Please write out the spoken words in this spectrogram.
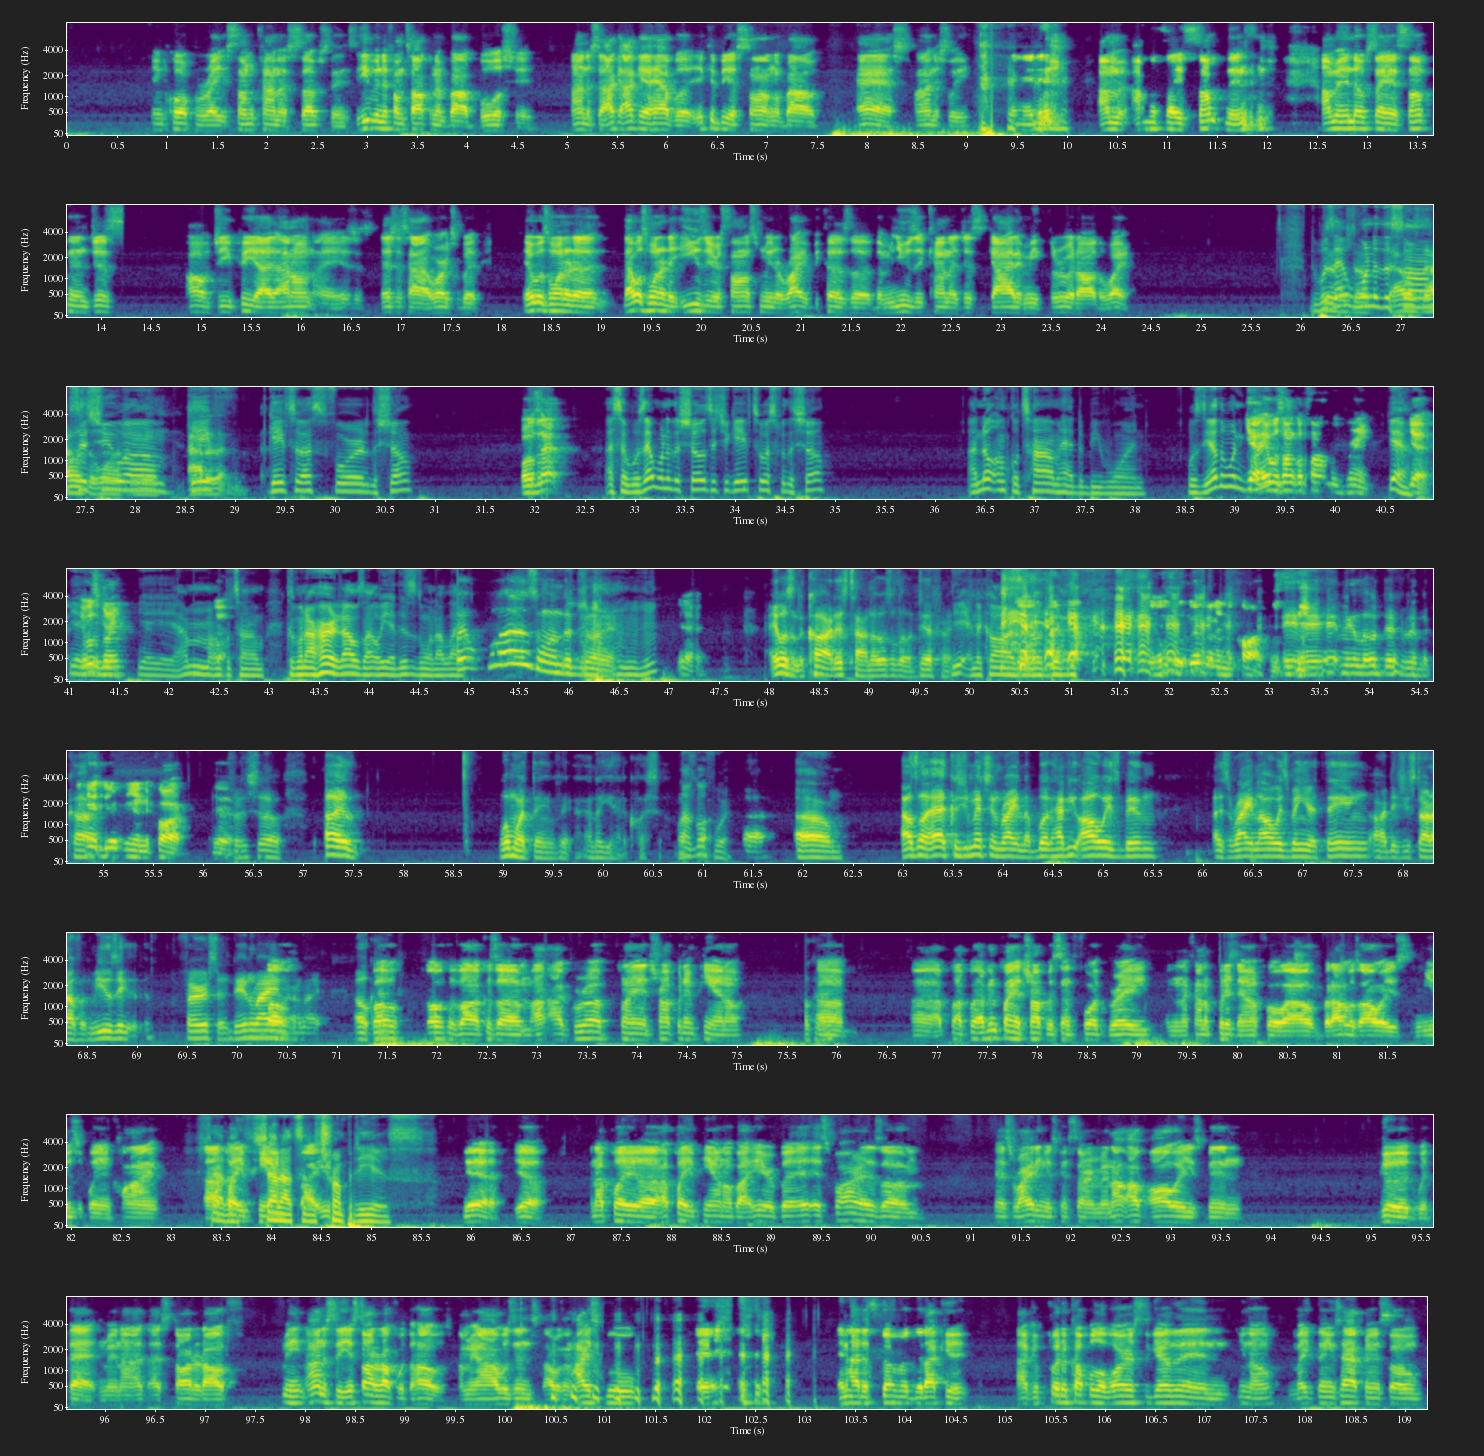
incorporate some kind of substance, even if I'm talking about bullshit. Honestly, I, I could have a. It could be a song about ass. Honestly, and I'm I'm gonna say something. I'm gonna end up saying something just off GP. I, I don't. It's just that's just how it works. But it was one of the that was one of the easier songs for me to write because the the music kind of just guided me through it all the way. Was that, one of the that songs was, that, that you um, gave gave to us for the show? What was that? I said, was that one of the shows that you gave to us for the show? I know Uncle Tom had to be one. Was the other one? Green? Yeah, it was Uncle Tom was green. Yeah, yeah, yeah it was yeah, green. Yeah, yeah, yeah. I remember yeah. Uncle Tom because when I heard it, I was like, oh yeah, this is the one I like. It was on the joint. mm-hmm. Yeah. It was in the car this time. Though. It was a little different. Yeah, in the car, a little different. it was a little different in the car. Yeah, it hit me a little different in the car. It hit different in the car. Yeah, for sure. Uh, one more thing, Vic. I know you had a question. My no, fault. go for it. Uh, um, I was going to ask because you mentioned writing a book. Have you always been? Has writing always been your thing, or did you start off with music first, or then writing? Both. Or like, okay, both, both of all. Because um, I, I, grew up playing trumpet and piano. Okay. Um, uh, I, have been playing trumpet since fourth grade, and then I kind of put it down for a while. But I was always musically inclined. Shout, out, shout out to the trumpeters. Yeah, yeah. And I played uh, I played piano by ear. But as far as um, as writing is concerned, man, I, have always been good with that. Man, I, I started off. I mean, honestly, it started off with the hose. I mean, I was in I was in high school, and, and I discovered that I could I could put a couple of words together and you know make things happen. So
